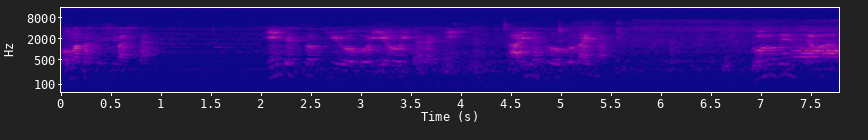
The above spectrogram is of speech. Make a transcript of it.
お待たせしました近鉄特急をご利用いただきありがとうございます。この電車は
